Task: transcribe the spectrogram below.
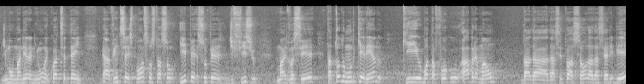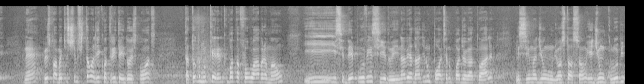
de maneira nenhuma, enquanto você tem ah, 26 pontos, uma situação hiper, super difícil, mas você, está todo mundo querendo que o Botafogo abra mão da, da, da situação da, da Série B, né? principalmente os times que estão ali com 32 pontos. Está todo mundo querendo que o Botafogo abra mão e, e, se dê por vencido. E, na verdade, não pode. Você não pode jogar a toalha em cima de, um, de uma situação e de um clube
